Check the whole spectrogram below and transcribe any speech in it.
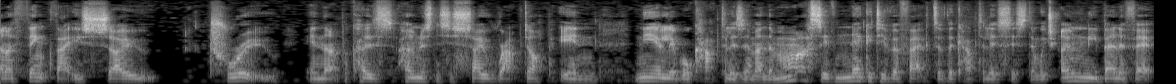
And I think that is so true in that because homelessness is so wrapped up in neoliberal capitalism and the massive negative effects of the capitalist system, which only benefit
